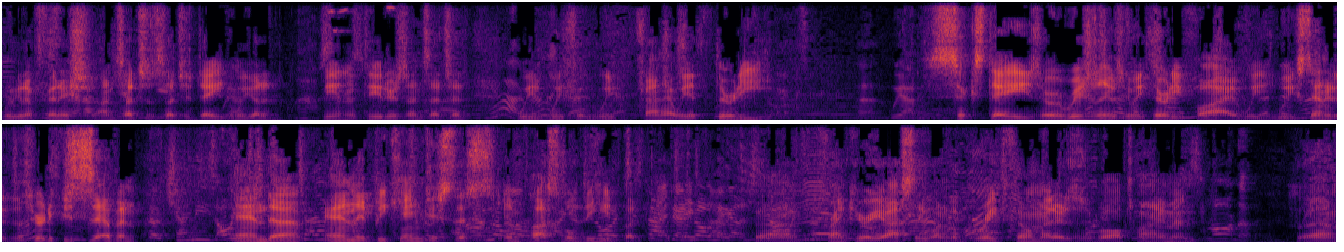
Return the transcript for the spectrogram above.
we're going to finish on such and such a date, and we got to be in the theaters on such a." We we we found out we had thirty six days, or originally it was going to be thirty five. We we extended it to thirty seven, and uh, and it became just this impossible deed. But uh, Frank Urioste, one of the great film editors of all time, and um,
